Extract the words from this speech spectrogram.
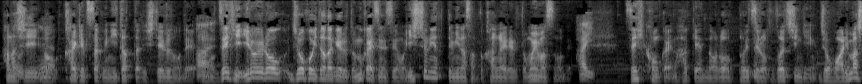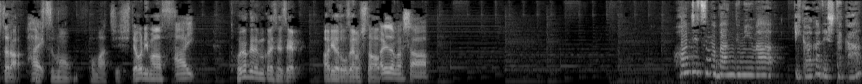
話の解決策に至ったりしているので、はいあのぜひ、いろいろ情報いただけると、向井先生も一緒になって皆さんと考えれると思いますので、はい。ぜひ今回の派遣のロドイツロード、ドイツ賃金、情報ありましたら、はいご質問お待ちしております。はい。というわけで、向井先生、ありがとうございました。ありがとうございました。本日の番組はいかがでしたか？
